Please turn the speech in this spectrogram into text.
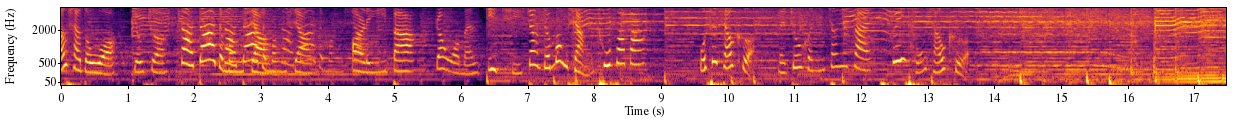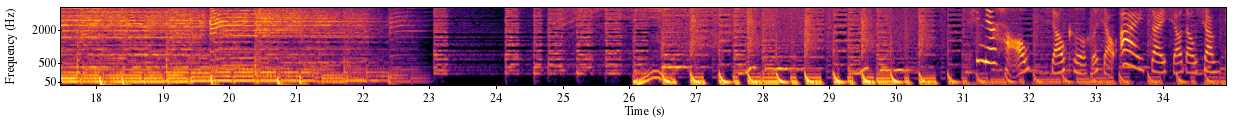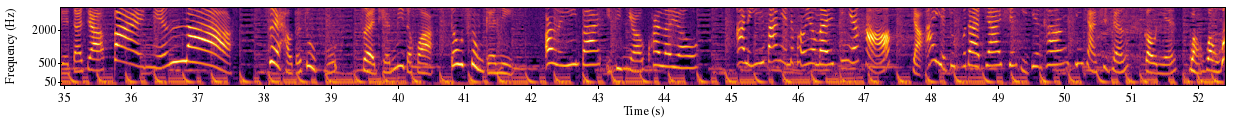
小小的我有着大大的梦想。梦想，二零一八，让我们一起向着梦想出发吧！我是小可，每周和您相约在非同小可。小可和小爱在小岛上给大家拜年啦！最好的祝福，最甜蜜的话都送给你。二零一八一定要快乐哟！二零一八年的朋友们，新年好！小爱也祝福大家身体健康，心想事成，狗年旺旺旺！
